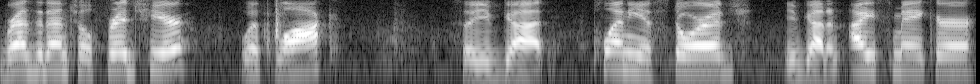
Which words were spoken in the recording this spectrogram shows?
residential fridge here with lock. So you've got plenty of storage. You've got an ice maker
